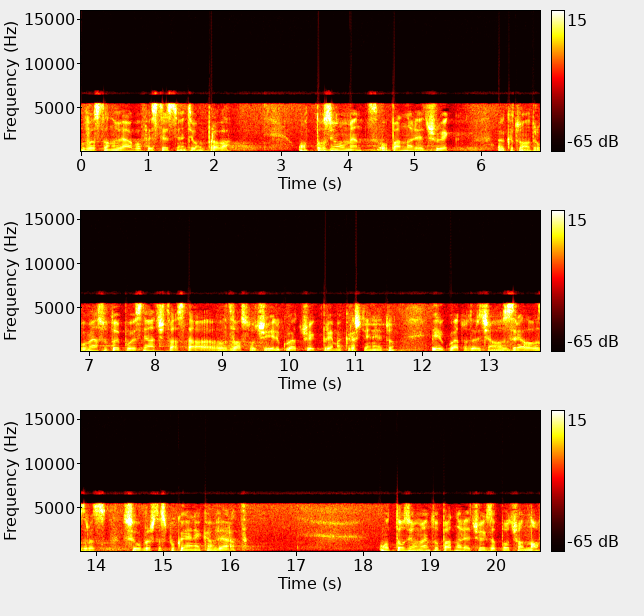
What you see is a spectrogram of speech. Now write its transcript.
възстановява го в естествените му права. От този момент опадналият човек, като на друго място той пояснява, че това става в два случая. Или когато човек приема кръщението, или когато, да речем, в зряла възраст се обръща с покаяние към вярата. От този момент опадналият човек започва нов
